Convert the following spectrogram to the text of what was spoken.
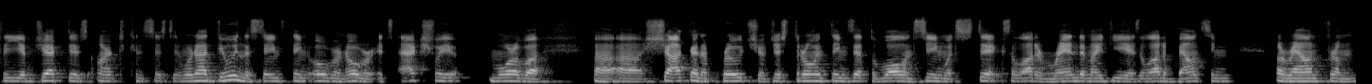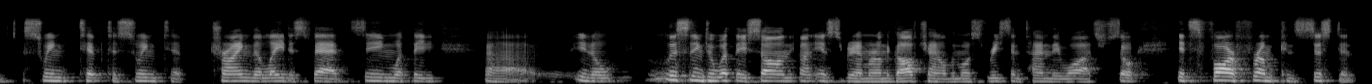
the objectives aren't consistent. We're not doing the same thing over and over. It's actually more of a, a, shotgun approach of just throwing things at the wall and seeing what sticks. A lot of random ideas a lot of bouncing around from swing tip to swing tip trying the latest fad seeing what they uh, you know listening to what they saw on, on instagram or on the golf channel the most recent time they watched. So it's far from consistent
